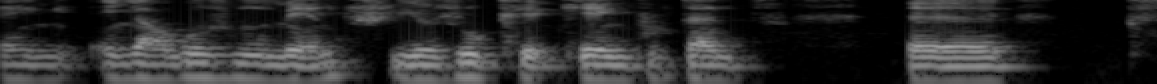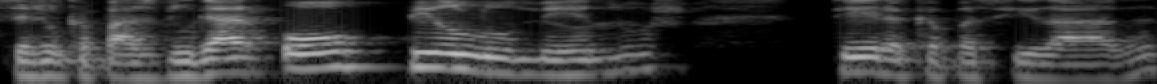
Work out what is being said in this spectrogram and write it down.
em, em alguns momentos, e eu julgo que, que é importante uh, que sejam capazes de delegar, ou pelo menos ter a capacidade,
